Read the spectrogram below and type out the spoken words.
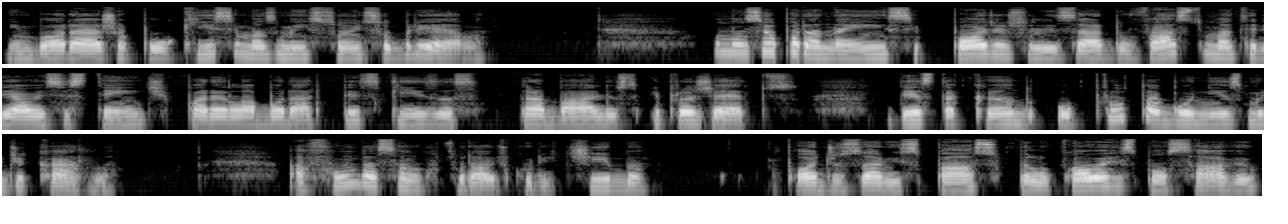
embora haja pouquíssimas menções sobre ela. O Museu Paranaense pode utilizar do vasto material existente para elaborar pesquisas, trabalhos e projetos, destacando o protagonismo de Carla. A Fundação Cultural de Curitiba pode usar o espaço pelo qual é responsável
